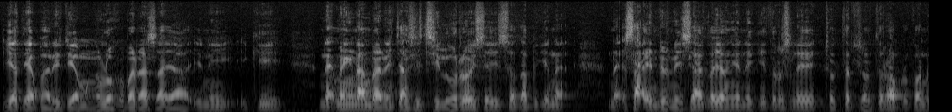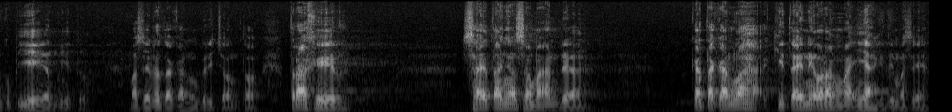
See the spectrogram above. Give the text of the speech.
ya tiap hari dia mengeluh kepada saya ini iki nek meng nambani casi jiloro iso iso tapi nek nek sa Indonesia kaya ngene iki terus le dokter-dokter apa kon kepiye kan gitu. Mas Edot akan memberi contoh. Terakhir, saya tanya sama Anda, katakanlah kita ini orang ma'iyah gitu Mas ya.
